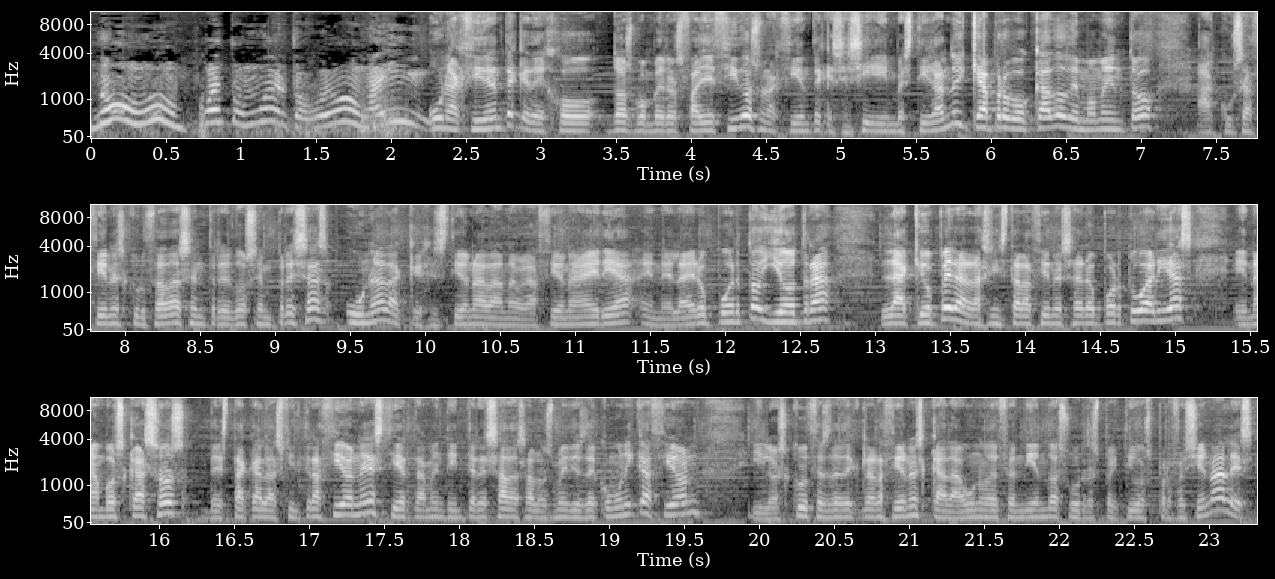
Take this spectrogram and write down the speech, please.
No, ¿cuántos muertos, huevón? Ahí. Un accidente que dejó dos bomberos fallecidos, un accidente que se sigue investigando y que ha provocado de momento acusaciones cruzadas entre dos empresas, una la que gestiona la navegación aérea en el aeropuerto y otra la que opera las instalaciones aeroportuarias. En ambos casos destacan las filtraciones, ciertamente interesadas a los medios de comunicación y los cruces de declaraciones, cada uno defendiendo a sus respectivos profesionales,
